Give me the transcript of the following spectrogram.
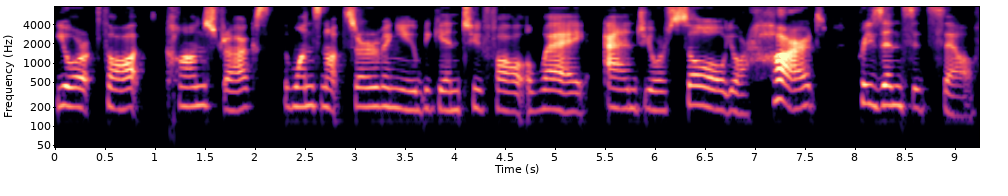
your thought constructs, the ones not serving you, begin to fall away, and your soul, your heart, presents itself.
